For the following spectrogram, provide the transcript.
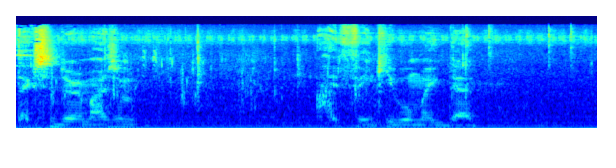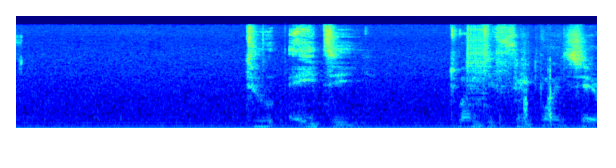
taxidermize him. I think he will make that 280 23.0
